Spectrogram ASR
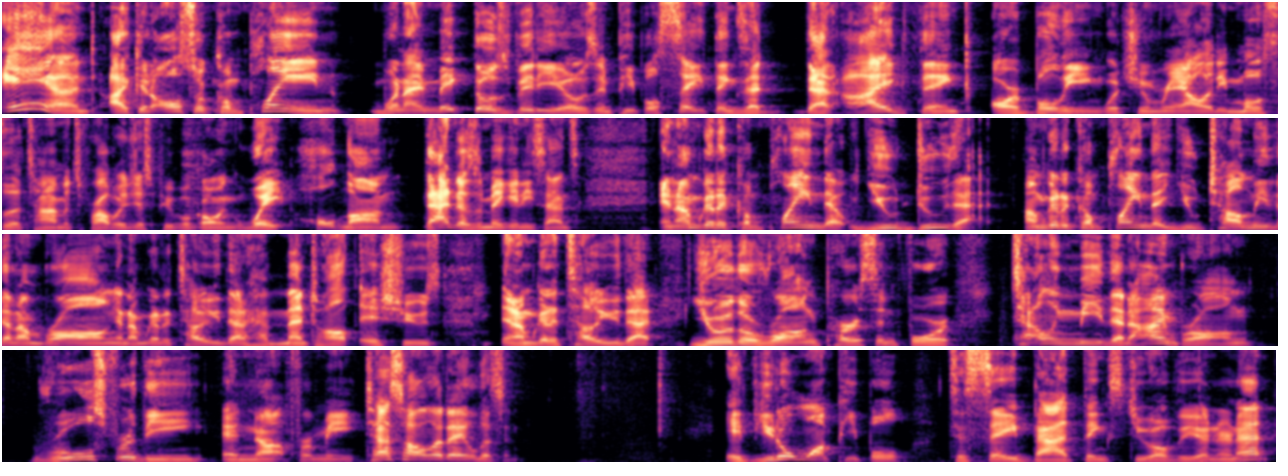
and I can also complain when I make those videos and people say things that, that I think are bullying, which in reality, most of the time, it's probably just people going, wait, hold on, that doesn't make any sense. And I'm to complain that you do that. I'm to complain that you tell me that I'm wrong, and I'm to tell you that I have mental health issues, and I'm to tell you that you're the wrong person for telling me that I'm wrong. Rules for thee and not for me. Tess Holliday, listen. If you don't want people to say bad things to you over the internet,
